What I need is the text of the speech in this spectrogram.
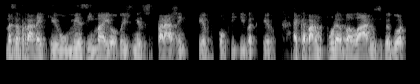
mas a verdade é que o mês e meio ou dois meses de paragem que teve, competitiva que teve, acabaram por abalar o jogador,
